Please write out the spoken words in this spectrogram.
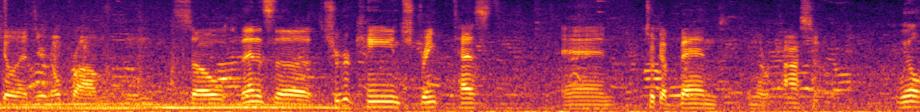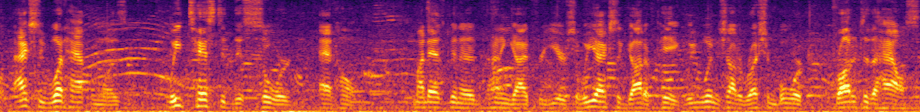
Kill that deer, no problem. So then it's the sugar cane strength test, and took a bend in the Ricasso. Well, actually, what happened was we tested this sword at home. My dad's been a hunting guide for years, so we actually got a pig. We went and shot a Russian boar, brought it to the house,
